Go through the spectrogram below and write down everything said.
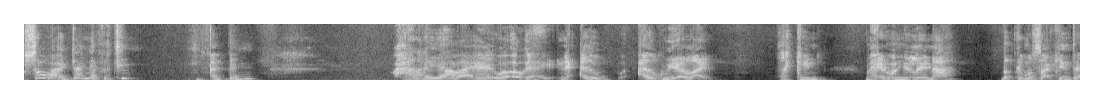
so waxaa laga yaabaa in waa ogahay in cadow cadow ku yeelanayo laakiin maxaynu u helaynaa dadka masaakiinta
